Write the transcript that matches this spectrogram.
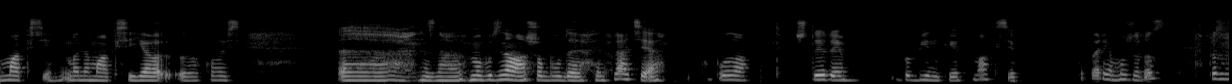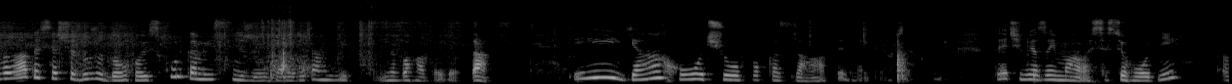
Максі. У мене Максі. Я е, колись не знаю, мабуть, знала, що буде інфляція. Купила 4 бобінки Максі. Тепер я можу роз, розвиватися ще дуже довго із кульками і з сніжинками, бо там їх небагато йде. Так. І я хочу показати. Давайте я ось так роблю. Те, чим я займалася сьогодні. Е,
